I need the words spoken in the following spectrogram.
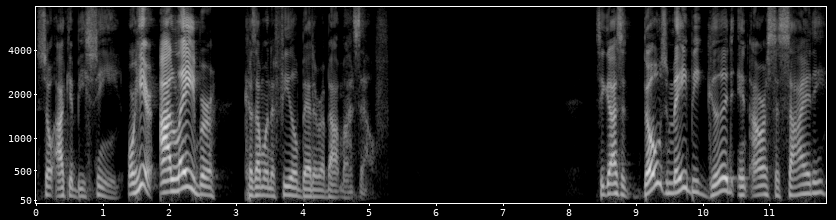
so I can be seen. Or here, I labor because I want to feel better about myself. See, guys, those may be good in our society,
